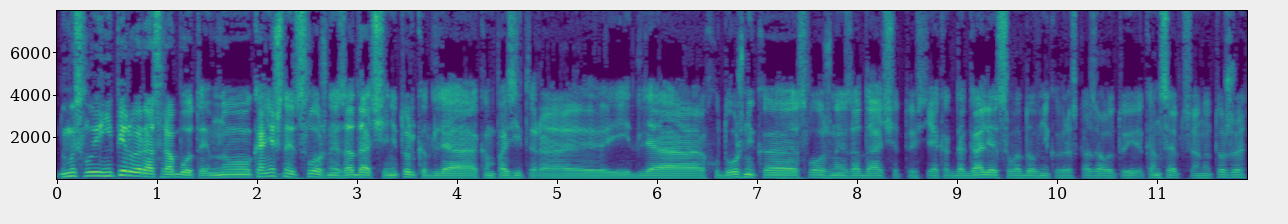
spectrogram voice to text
Ну, мы с Луи не первый раз работаем, но, конечно, это сложная задача не только для композитора, э, и для художника сложная задача. То есть я, когда Галия Солодовниковой рассказал эту концепцию, она тоже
